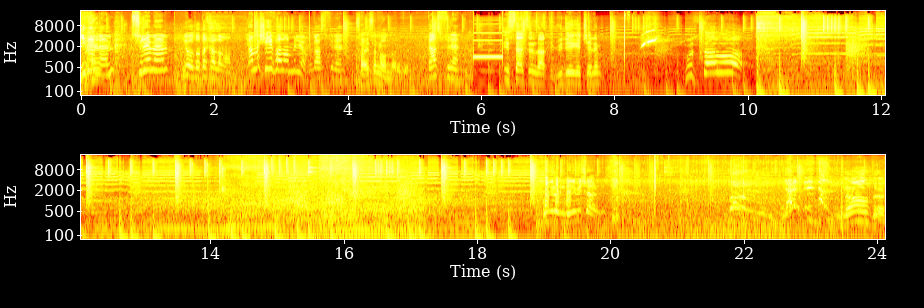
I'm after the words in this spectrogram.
Gidemem. süremem. Yolda da kalamam. Ama şeyi falan biliyorum. Gaz fren. Saysana onları bir. Gaz fren. İsterseniz artık videoya geçelim. Gustavo! Buyurun beni mi çağırdınız? Gerçekten. Ne oldu?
